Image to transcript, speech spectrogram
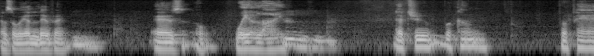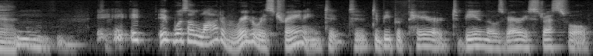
as a way of living, mm-hmm. as a way of life, mm-hmm. that you become prepared. Mm-hmm. It, it, it was a lot of rigorous training to, to, to be prepared to be in those very stressful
